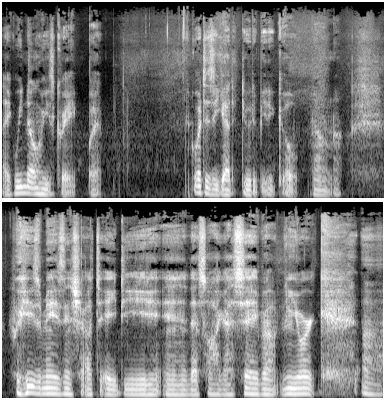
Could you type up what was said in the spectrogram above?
Like we know he's great, but what does he got to do to be the goat? I don't know. But he's amazing. Shout out to AD, and that's all I gotta say about New York. Uh,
